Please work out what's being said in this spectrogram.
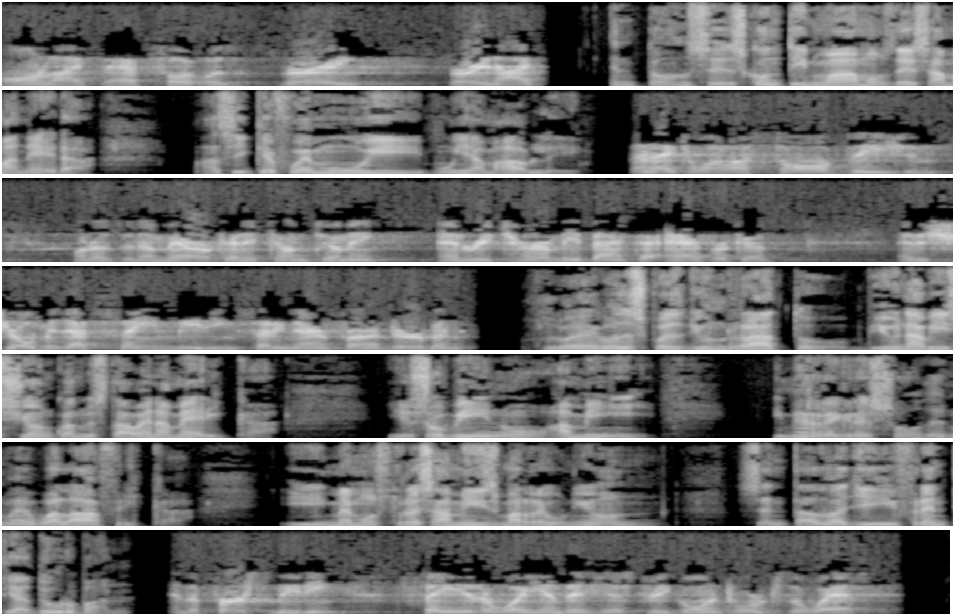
on like that. So it was very, very nice. Entonces continuamos de esa manera. Así que fue muy, muy amable. Luego, después de un rato, vi una visión cuando estaba en América, y eso vino a mí, y me regresó de nuevo al África, y me mostró esa misma reunión, sentado allí frente a Durban.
